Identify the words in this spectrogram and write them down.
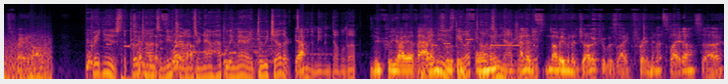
It's very hot. Great news! The protons and neutrons later. are now happily married to each other. Yeah. Some of them even doubled up. Nuclei of atoms news, have been have forming, now and it's not even a joke. It was like three minutes later. So,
